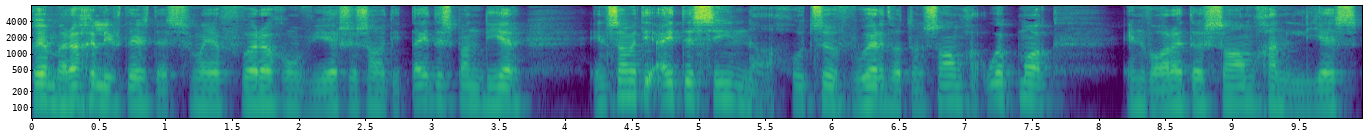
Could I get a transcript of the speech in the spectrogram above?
Goeiemôre geliefdes, dit is vir my 'n voorreg om weer so saam met u tyd te spandeer en saam met u uit te sien na God se woord wat ons saam gaan oopmaak en waaruit ons saam gaan lees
